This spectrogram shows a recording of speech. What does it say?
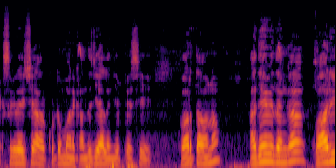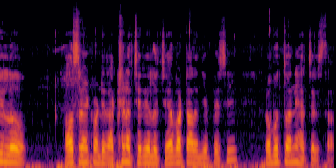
ఎక్స్గ్రేషియా ఆ కుటుంబానికి అందజేయాలని చెప్పేసి కోరుతా ఉన్నాం. అదేవిధంగా క్వారీలో అవసరమైనటువంటి రక్షణ చర్యలు చేపట్టాలని చెప్పేసి ప్రభుత్వాన్ని హెచ్చరిస్తాం.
